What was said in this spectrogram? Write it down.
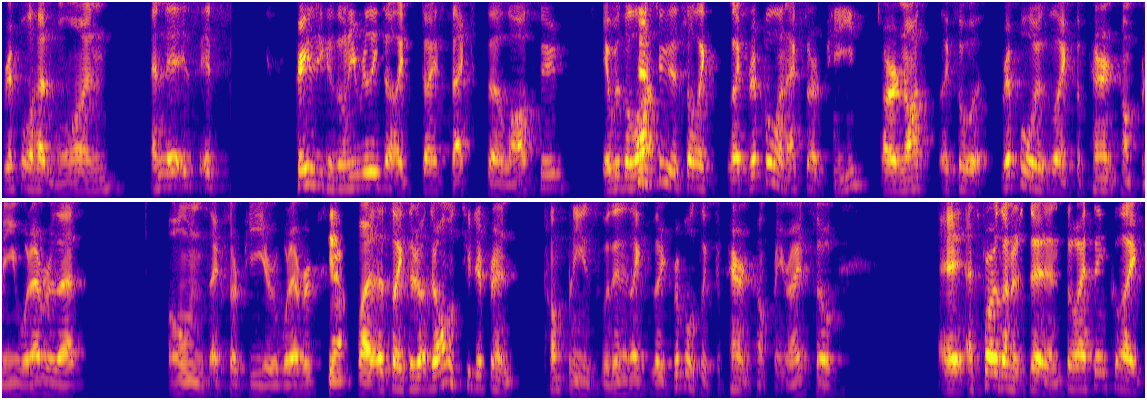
Ripple had won, and it's it's crazy because when you really like dissect the lawsuit, it was the lawsuit yeah. is so like like Ripple and XRP are not like so Ripple is like the parent company, whatever that owns XRP or whatever. Yeah. But it's like they're they're almost two different companies within it. Like like Ripple's like the parent company, right? So as far as I understood, and so I think like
